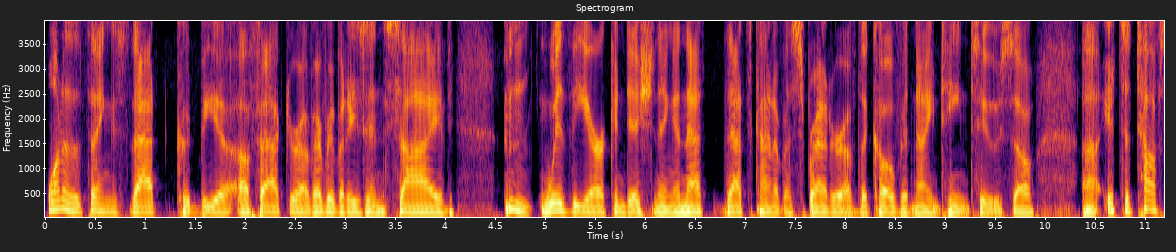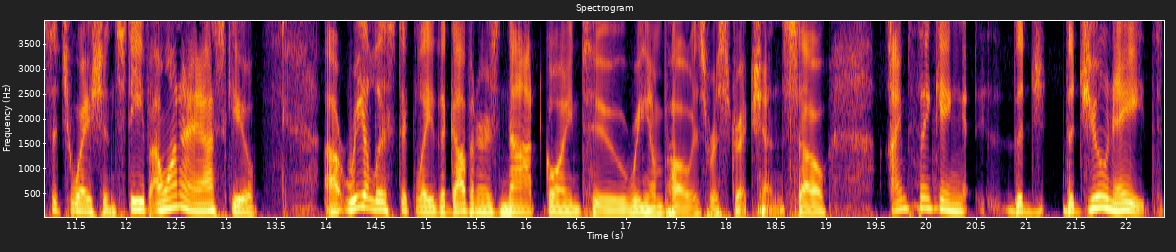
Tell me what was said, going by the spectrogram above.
one of the things that could be a, a factor of everybody's inside with the air conditioning, and that that's kind of a spreader of the COVID nineteen too. So uh, it's a tough situation. Steve, I want to ask you. Uh, realistically, the governor is not going to reimpose restrictions. So I'm thinking the the June eighth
